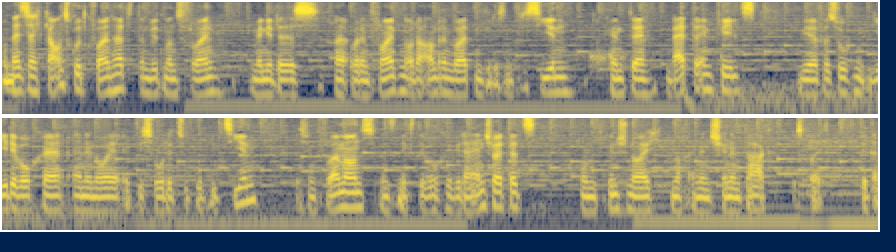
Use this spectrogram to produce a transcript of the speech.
Und wenn es euch ganz gut gefallen hat, dann würden wir uns freuen, wenn ihr das äh, euren Freunden oder anderen Leuten, die das interessieren könnte, weiterempfehlt. Wir versuchen jede Woche eine neue Episode zu publizieren. Deswegen freuen wir uns, wenn ihr nächste Woche wieder einschaltet und wünschen euch noch einen schönen Tag. Bis bald. Bitte.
